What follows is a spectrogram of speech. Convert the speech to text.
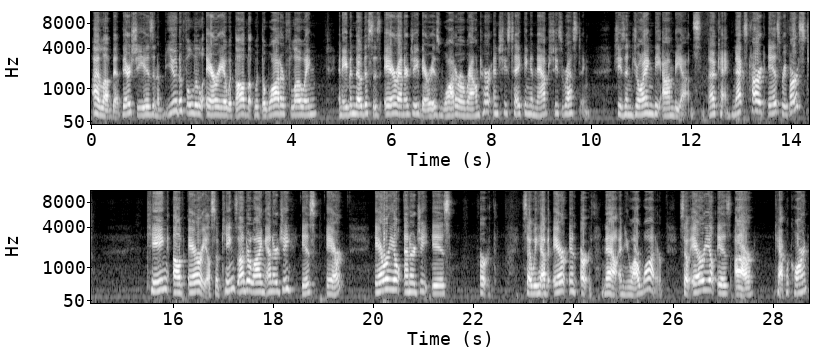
I love that. There she is in a beautiful little area with all the with the water flowing. And even though this is air energy, there is water around her and she's taking a nap. She's resting. She's enjoying the ambiance. Okay, next card is reversed. King of Ariel. So King's underlying energy is air. Ariel energy is earth. So we have air and earth. Now, and you are water. So Ariel is our Capricorn,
